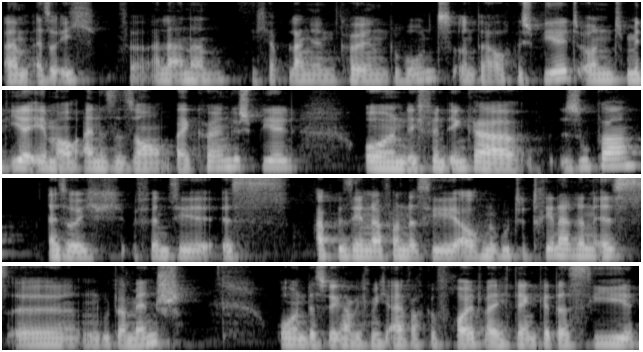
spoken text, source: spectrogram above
ähm, also ich, für alle anderen, ich habe lange in Köln gewohnt und da auch gespielt und mit ihr eben auch eine Saison bei Köln gespielt. Und ich finde Inka super. Also ich finde, sie ist, abgesehen davon, dass sie auch eine gute Trainerin ist, äh, ein guter Mensch. Und deswegen habe ich mich einfach gefreut, weil ich denke, dass sie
